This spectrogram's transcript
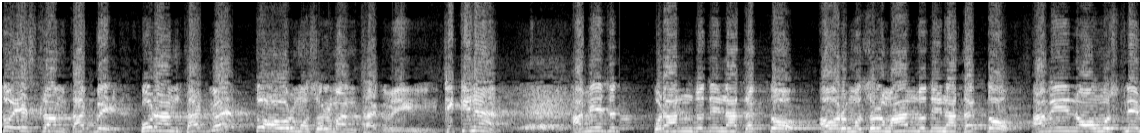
তো ইসলাম থাকবে। কোরআন থাকবে, তো ওর মুসলমান থাকবে। ঠিক না? আমি যদি কোরআন যদি না থাকতো আর মুসলমান যদি না থাকতো, আমি ন মুসলিম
